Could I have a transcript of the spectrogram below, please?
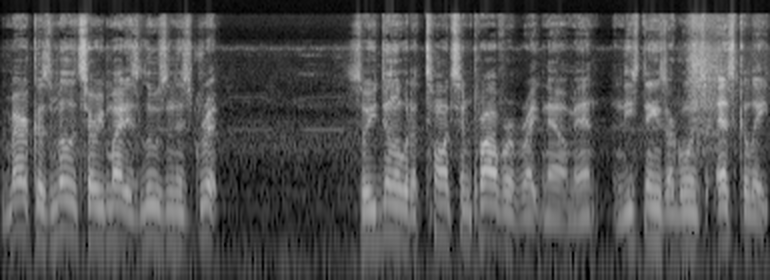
America's military might is losing its grip. So you're dealing with a taunting proverb right now, man. And these things are going to escalate.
